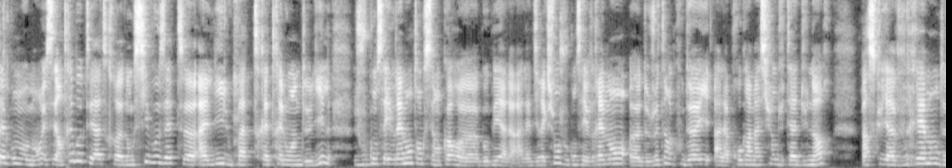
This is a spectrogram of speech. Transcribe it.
très bon moment, et c'est un très beau théâtre. Donc si vous êtes euh, à Lille ou pas très très loin de Lille, je vous conseille vraiment, tant que c'est encore euh, Bobé à la, à la direction, je vous conseille vraiment euh, de jeter un coup d'œil à la programmation du Théâtre du Nord, parce qu'il y a vraiment de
